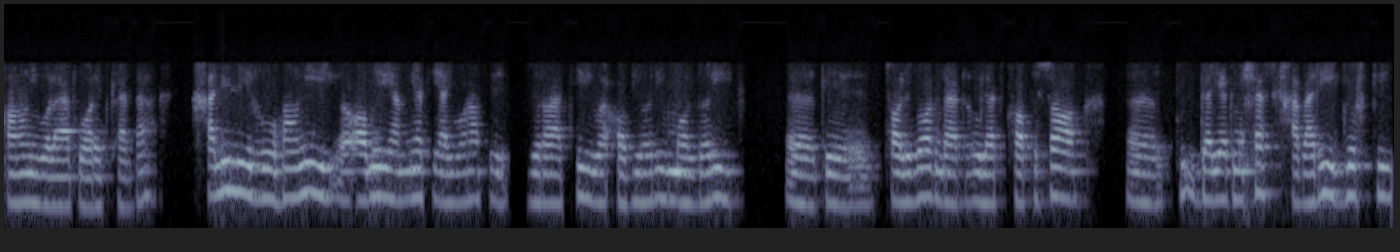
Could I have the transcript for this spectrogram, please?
قانونی ولایت وارد کرده. خلیل روحانی آمیر امنیت حیوانات زراعتی و آبیاری و مالداری که طالبان در ولایت کاپیسا در یک نشست خبری گفت که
